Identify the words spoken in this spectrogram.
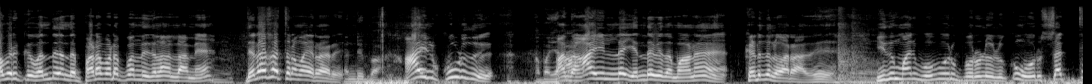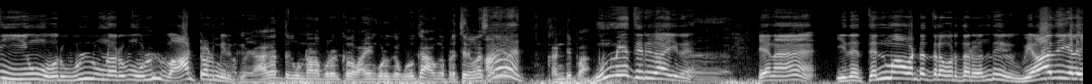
அவருக்கு வந்து அந்த படபடப்பு அந்த இதெல்லாம் இல்லாமல் திடகாத்திரமாயிடுறாரு கண்டிப்பா. ஆயில் கூடுது. அந்த ஆயிலில் எந்த விதமான கெடுதல் வராது. இது மாதிரி ஒவ்வொரு பொருளுக்கும் ஒரு சக்தியும் ஒரு உள்ளுணர்வும் உள் ஆற்றலும் இருக்கு. யாகத்துக்கு உண்டான பொருட்களை வாங்கி கொடுக்க கொடுக்க அவங்க பிரச்சனைலாம் சரியா கண்டிப்பா. உண்மையே தெரிவாயிரும் ஏன்னா இதை தென் மாவட்டத்தில் ஒருத்தர் வந்து வியாதிகளை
